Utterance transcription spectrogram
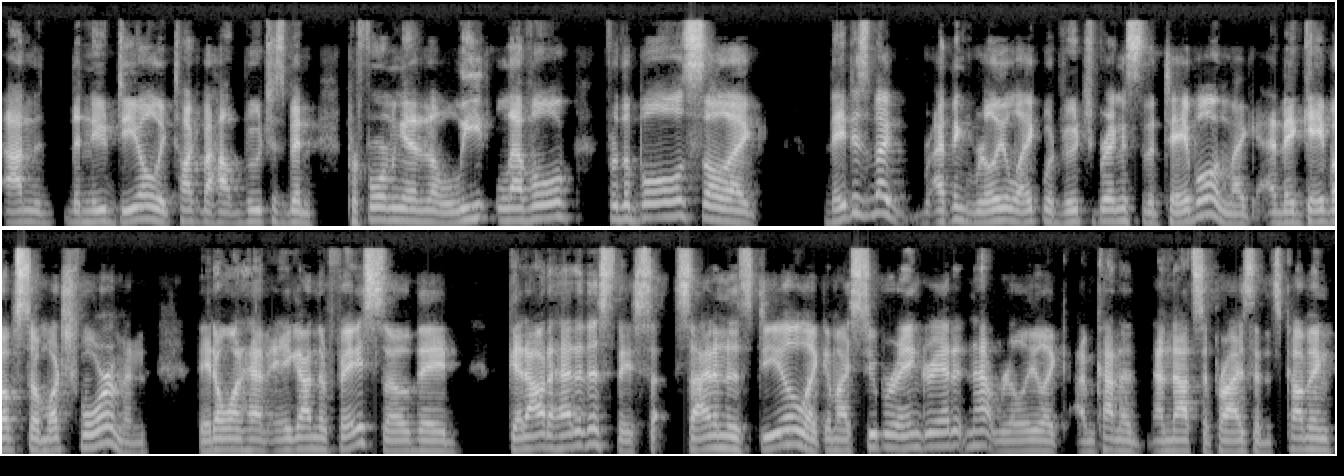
on the, the new deal. They talked about how Vooch has been performing at an elite level for the Bulls. So like they just like I think really like what Vooch brings to the table and like and they gave up so much for him and they don't want to have egg on their face. So they get out ahead of this. They s- sign him to this deal. Like, am I super angry at it? Not really. Like, I'm kind of I'm not surprised that it's coming.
